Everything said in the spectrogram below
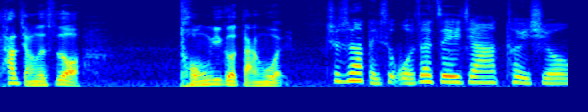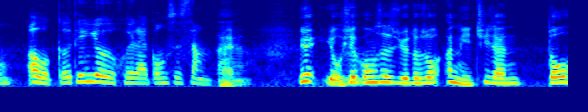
他讲的是哦，同一个单位，就是他等于是我在这一家退休哦，我隔天又回来公司上班。因为有些公司觉得说、嗯、啊，你既然都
